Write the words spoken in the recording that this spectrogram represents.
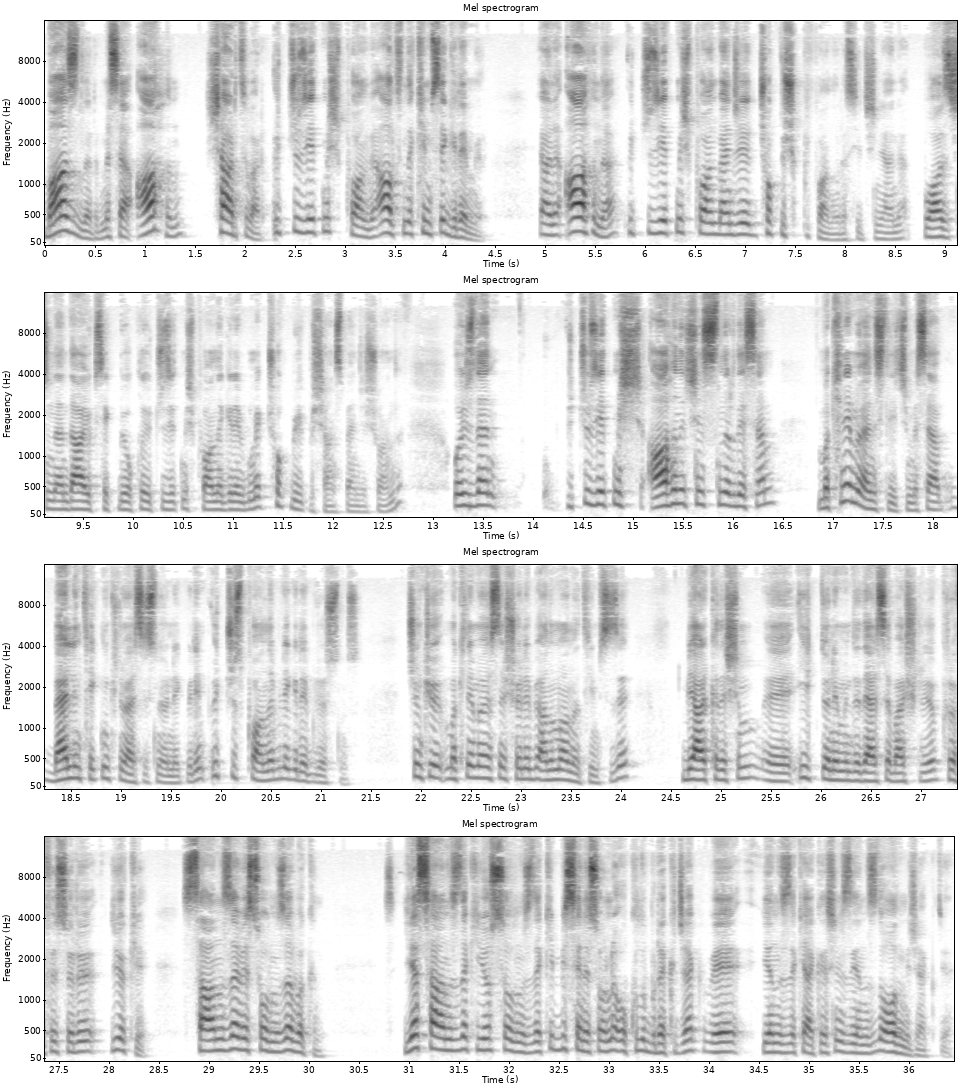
bazıları mesela Aachen şartı var. 370 puan ve altında kimse giremiyor. Yani Aachen'a 370 puan bence çok düşük bir puan orası için. Yani Boğaziçi'nden daha yüksek bir okula 370 puanla girebilmek çok büyük bir şans bence şu anda. O yüzden 370 Aachen için sınır desem makine mühendisliği için mesela Berlin Teknik Üniversitesi'ne örnek vereyim. 300 puanla bile girebiliyorsunuz. Çünkü makine mühendisliğinde şöyle bir anımı anlatayım size. Bir arkadaşım e, ilk döneminde derse başlıyor. Profesörü diyor ki sağınıza ve solunuza bakın. Ya sağınızdaki ya solunuzdaki bir sene sonra okulu bırakacak ve yanınızdaki arkadaşınız yanınızda olmayacak diyor.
